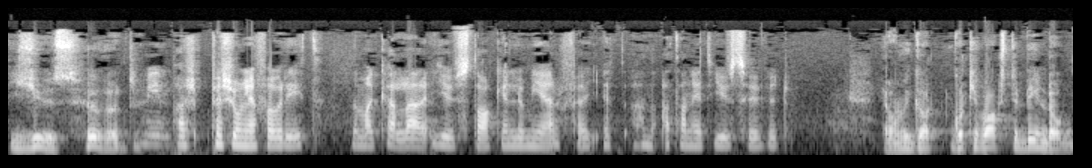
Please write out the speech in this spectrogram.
Ljushuvud. Min pers- personliga favorit. När man kallar ljusstaken Lumière för ett, att han är ett ljushuvud. Ja, om vi går, går tillbaks till byn då.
